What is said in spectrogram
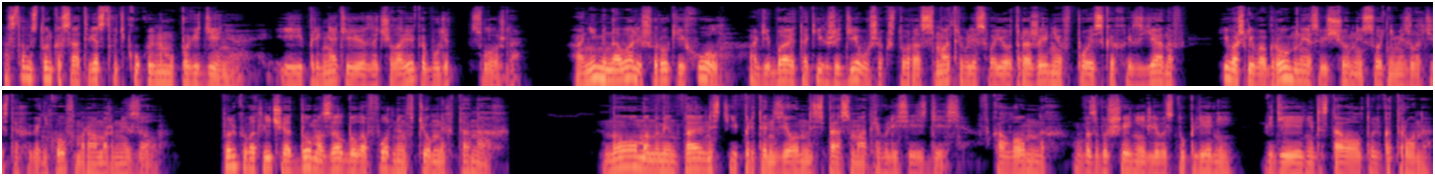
Осталось только соответствовать кукольному поведению, и принять ее за человека будет сложно. Они миновали широкий холл, огибая таких же девушек, что рассматривали свое отражение в поисках изъянов и вошли в огромный, освещенный сотнями золотистых огоньков, мраморный зал. Только в отличие от дома зал был оформлен в темных тонах. Но монументальность и претензионность просматривались и здесь, в колоннах, в возвышении для выступлений, где не доставало только трона,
